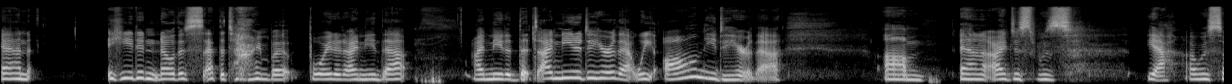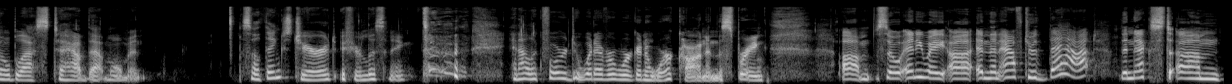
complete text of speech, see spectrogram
And he didn't know this at the time, but boy, did I need that. I needed that. I needed to hear that. We all need to hear that. Um, and I just was, yeah, I was so blessed to have that moment. So thanks, Jared, if you're listening. and I look forward to whatever we're going to work on in the spring. Um, so anyway, uh, and then after that, the next, um,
